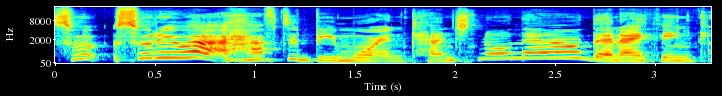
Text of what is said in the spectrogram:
so それは I have to be more intentional now than I think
